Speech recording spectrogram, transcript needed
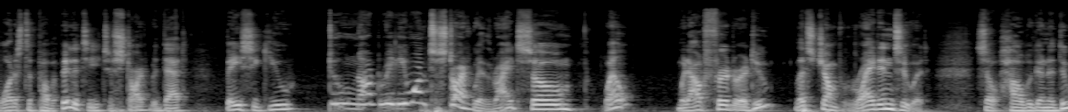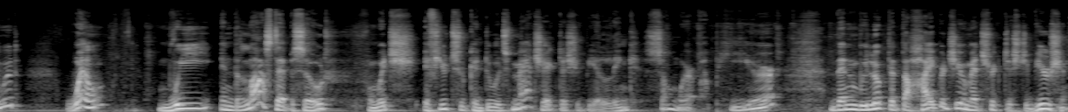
what is the probability to start with that basic do not really want to start with, right? So, well, without further ado, let's jump right into it. So, how are we going to do it? Well, we, in the last episode, from which if YouTube can do its magic, there should be a link somewhere up here. Then we looked at the hypergeometric distribution,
